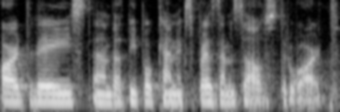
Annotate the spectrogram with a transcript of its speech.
art based and that people can express themselves through art.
